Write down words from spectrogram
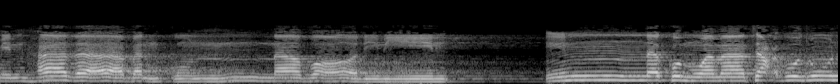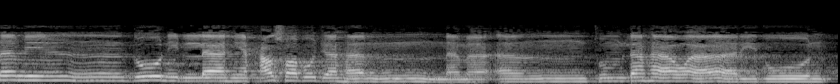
من هذا بل كنا ظالمين إنكم وما تعبدون من دون الله حصب جهنم أنتم لها واردون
